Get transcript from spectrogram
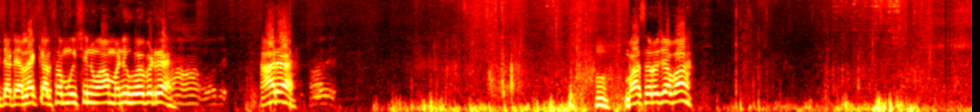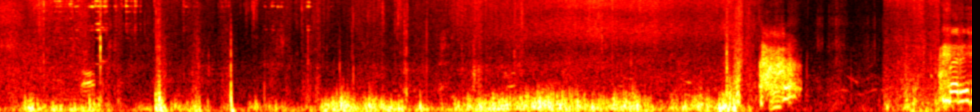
ಇದಟ್ ಎಲ್ಲ ಕೆಲಸ ಮುಗಿಸಿ ನೀವು ಮನೆಗೆ ಹೋಗ್ಬಿಡ್ರಿ. ಹಾ ರೀ ಹ್ಞೂ ಬಾ ಸರೋಜ ಬಾ ಬರ್ರಿ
